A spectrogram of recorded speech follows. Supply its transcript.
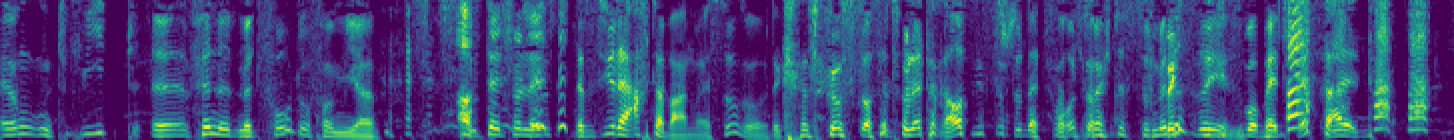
irgendeinen Tweet äh, findet mit Foto von mir, Auf der Toilette. Das ist wie der Achterbahn, weißt du? So, da kommst du aus der Toilette raus, siehst du schon dein ich Foto. möchte es zumindest Möchtest du diesen. Moment festhalten?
